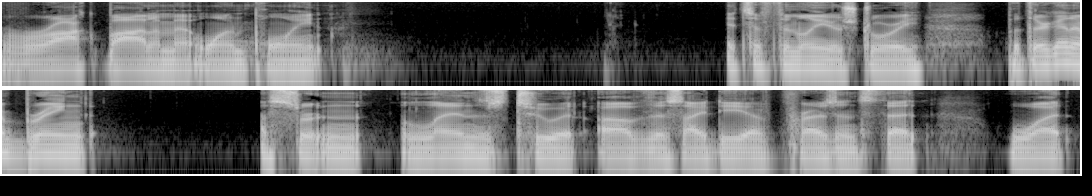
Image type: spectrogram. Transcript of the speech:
rock bottom at one point. It's a familiar story, but they're going to bring a certain lens to it of this idea of presence that what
